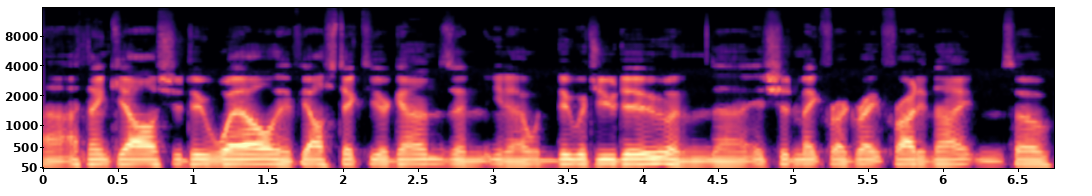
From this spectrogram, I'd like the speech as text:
uh, I think y'all should do well if y'all stick to your guns and you know do what you do, and uh, it should make for a great Friday night. And so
